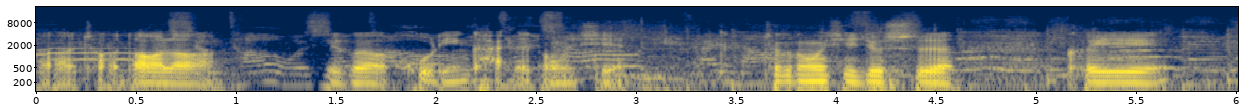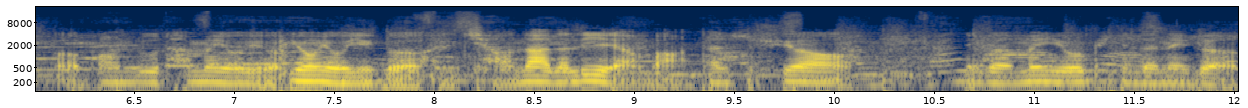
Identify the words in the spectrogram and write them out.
呃找到了。一个护林铠的东西，这个东西就是可以呃帮助他们有有拥有一个很强大的力量吧，但是需要那个闷油瓶的那个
